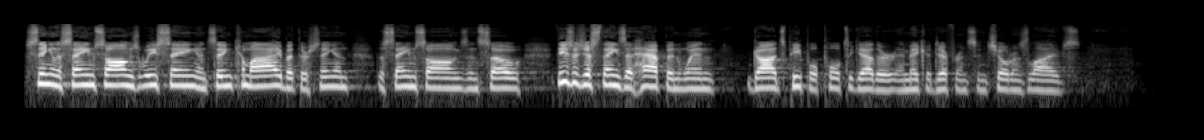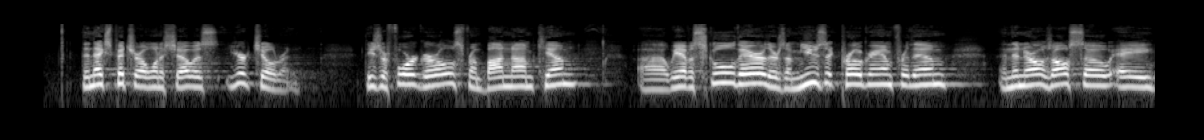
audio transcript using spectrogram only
singing the same songs we sing and sing Khmer, but they're singing the same songs. And so these are just things that happen when God's people pull together and make a difference in children's lives. The next picture I want to show is your children. These are four girls from Ban Nam Kim. Uh, we have a school there, there's a music program for them, and then there is also a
